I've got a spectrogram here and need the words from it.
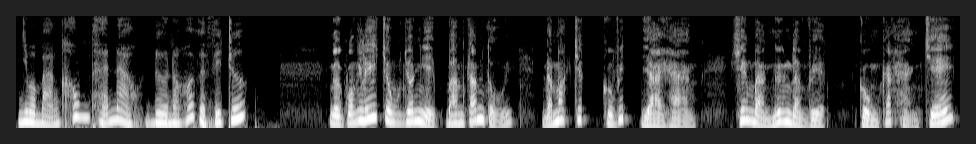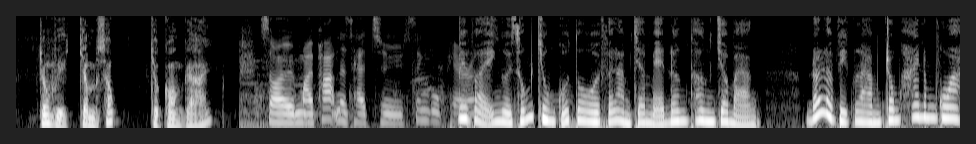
nhưng mà bạn không thể nào đưa nó về phía trước. Người quản lý trong doanh nghiệp 38 tuổi đã mắc chức COVID dài hạn, khiến bà ngưng làm việc cùng các hạn chế trong việc chăm sóc cho con gái. Vì vậy, người sống chung của tôi phải làm cha mẹ đơn thân cho bạn. Đó là việc làm trong hai năm qua,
